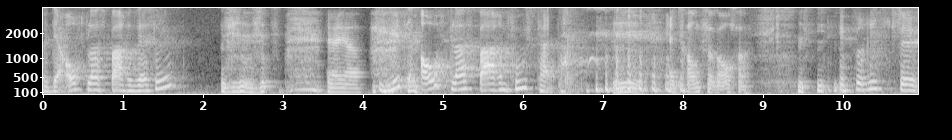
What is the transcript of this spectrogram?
der aufblasbare Sessel Ja, ja. mit aufblasbarem Fußteil. Ein Traum für Raucher. so richtig schön.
